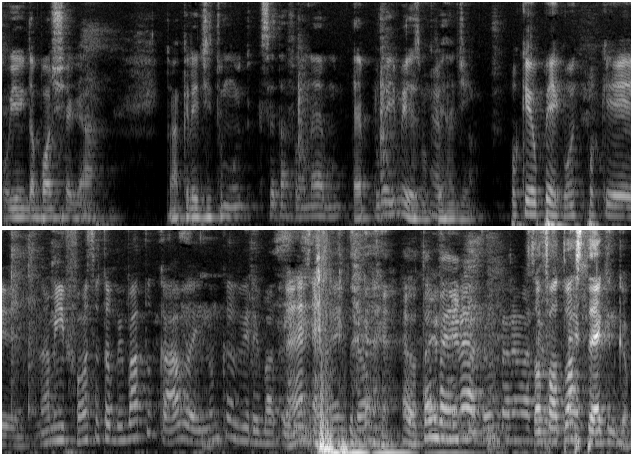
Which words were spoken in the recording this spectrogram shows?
Ou eu ainda posso chegar. Então acredito muito que você tá falando é, é por aí mesmo, Fernandinho. Porque eu pergunto, porque na minha infância eu também batucava e nunca virei baterista, É? né? Então, É, eu também. fiquei na dúvida, né, Só faltou as técnicas.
